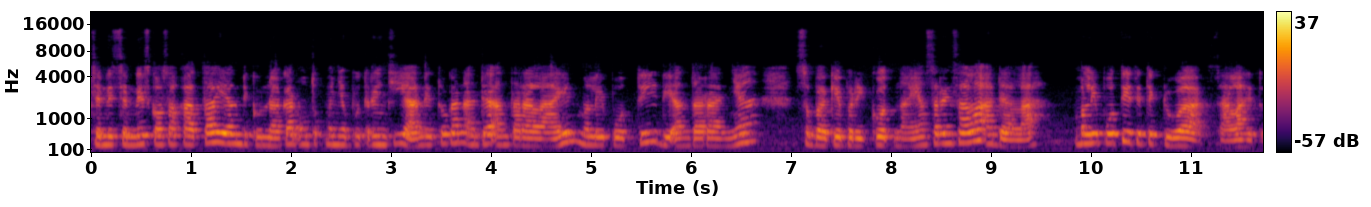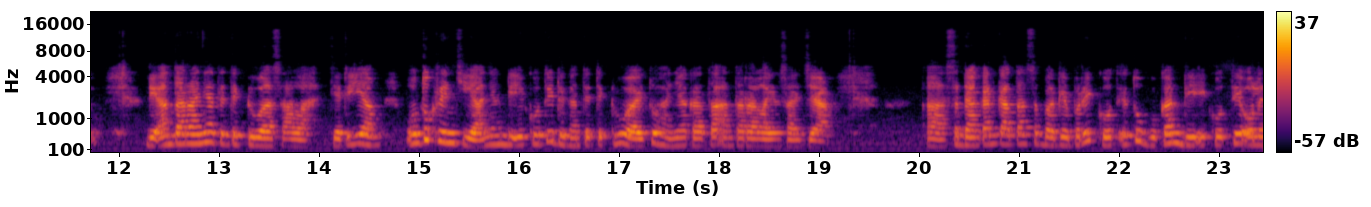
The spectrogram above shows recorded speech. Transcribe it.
jenis-jenis kosakata yang digunakan untuk menyebut rincian itu kan ada antara lain meliputi di antaranya sebagai berikut. Nah, yang sering salah adalah meliputi titik dua salah itu. Di antaranya titik dua salah. Jadi yang untuk rincian yang diikuti dengan titik dua itu hanya kata antara lain saja. Nah, sedangkan kata sebagai berikut itu bukan diikuti oleh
